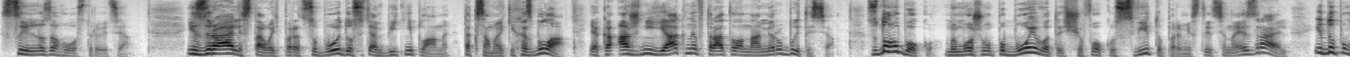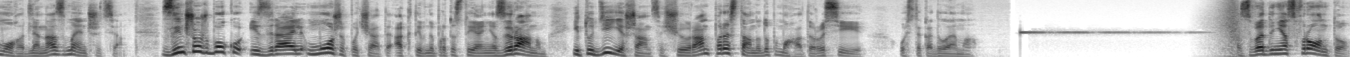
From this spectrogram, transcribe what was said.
сильно загострюється. Ізраїль ставить перед собою досить амбітні плани, так само як і Хезбула, яка аж ніяк не втратила наміру битися. З одного боку, ми можемо побоювати, що фокус світу переміститься на Ізраїль, і допомога для нас зменшиться. З іншого ж боку, Ізраїль може почати активне протистояння з Іраном, і тоді є шанси, що Іран перестане допомагати Росії. Ось така дилема. Зведення з фронту.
